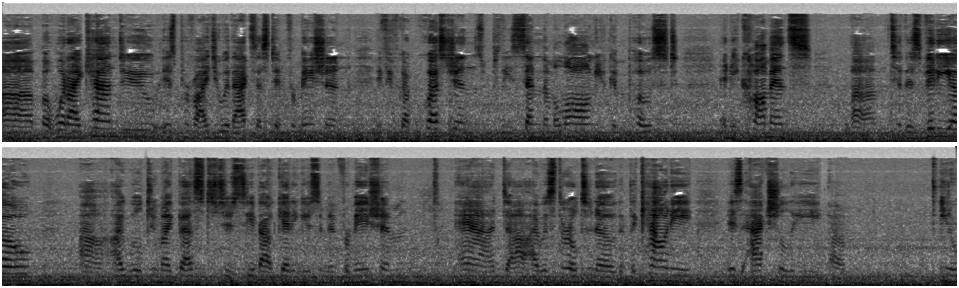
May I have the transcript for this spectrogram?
Uh, but what I can do is provide you with access to information. If you've got questions, please send them along. You can post any comments um, to this video. Uh, I will do my best to see about getting you some information. And uh, I was thrilled to know that the county is actually, um, you know,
